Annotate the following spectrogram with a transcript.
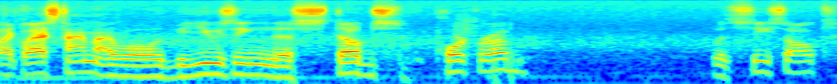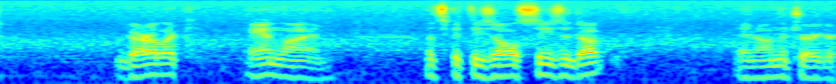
Like last time I will be using the Stubbs pork rub with sea salt, garlic, and lime. Let's get these all seasoned up and on the Traeger.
